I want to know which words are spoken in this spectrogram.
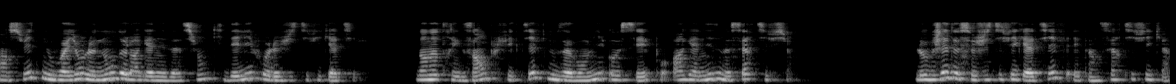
Ensuite, nous voyons le nom de l'organisation qui délivre le justificatif. Dans notre exemple fictif, nous avons mis OC pour organisme certifiant. L'objet de ce justificatif est un certificat,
